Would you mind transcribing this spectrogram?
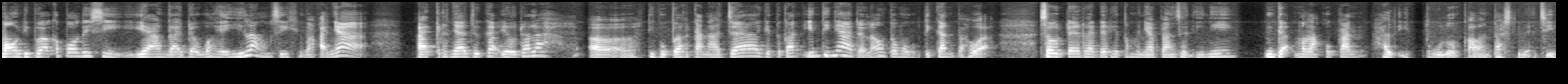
mau dibawa ke polisi ya nggak ada uang yang hilang sih. Makanya akhirnya juga ya udahlah uh, dibubarkan aja gitu kan. Intinya adalah untuk membuktikan bahwa saudara dari temannya Bang Zen ini nggak melakukan hal itu loh kawan tas dimensi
